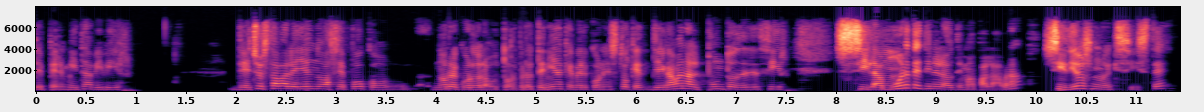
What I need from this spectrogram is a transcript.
te permita vivir. De hecho, estaba leyendo hace poco, no recuerdo el autor, pero tenía que ver con esto, que llegaban al punto de decir, si la muerte tiene la última palabra, si Dios no existe,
